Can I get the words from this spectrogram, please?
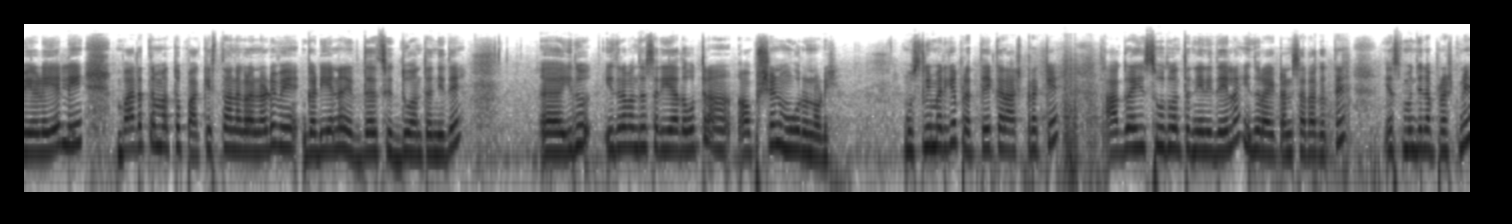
ವೇಳೆಯಲ್ಲಿ ಭಾರತ ಮತ್ತು ಪಾಕಿಸ್ತಾನಗಳ ನಡುವೆ ಗಡಿಯನ್ನು ನಿರ್ಧರಿಸಿದ್ದು ಅಂತಂದಿದೆ. ಇದು ಇದರ ಒಂದು ಸರಿಯಾದ ಉತ್ತರ, ಆಪ್ಷನ್ ಮೂರು ನೋಡಿ. ಮುಸ್ಲಿಮರಿಗೆ ಪ್ರತ್ಯೇಕ ರಾಷ್ಟ್ರಕ್ಕೆ ಆಗ್ರಹಿಸುವುದು ಅಂತಂದೇನಿದೆಯಲ್ಲ ಇದು ರೈಟ್ ಆನ್ಸರ್ ಆಗುತ್ತೆ. ಎಸ್ ಮುಂದಿನ ಪ್ರಶ್ನೆ,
